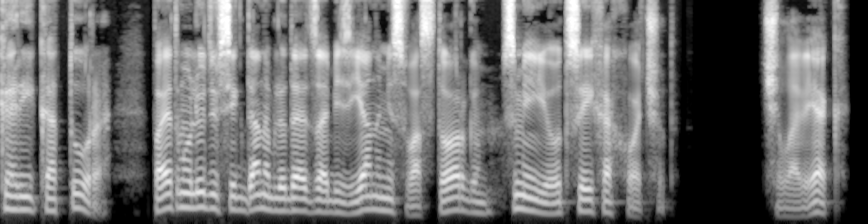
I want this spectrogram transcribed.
карикатура, поэтому люди всегда наблюдают за обезьянами с восторгом, смеются и хохочут. Человек —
